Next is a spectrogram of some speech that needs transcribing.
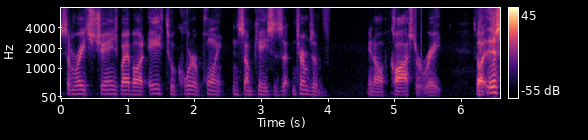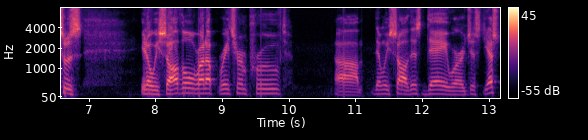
some rates change by about eighth to a quarter point in some cases in terms of, you know, cost or rate. So this was, you know, we saw the run up rates are improved. Um, then we saw this day where just yes,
